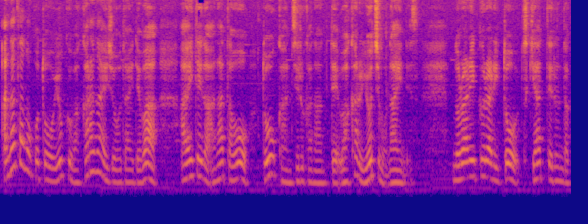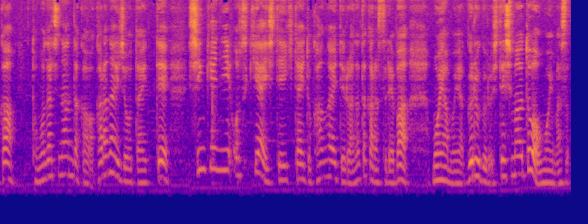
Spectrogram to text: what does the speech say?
あなたのことをよくわからない状態では相手があなたをどう感じるかなんて分かる余地もないんです。のらりくらりと付き合ってるんだか友達なんだかわからない状態って真剣にお付き合いしていきたいと考えているあなたからすればもやもやぐるぐるしてしまうとは思います。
